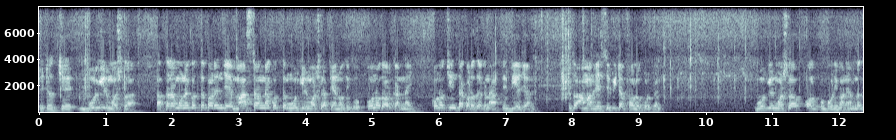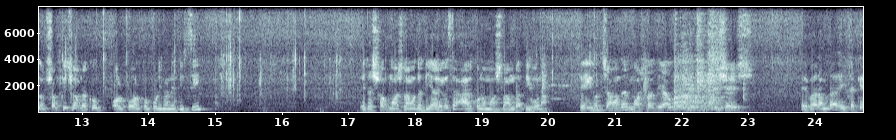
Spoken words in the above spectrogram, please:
এটা হচ্ছে মুরগির মশলা। আপনারা মনে করতে পারেন যে মাছ রান্না করতে মুরগির মশলা কেন দিব? কোনো দরকার নাই। কোনো চিন্তা করা দরকার না আপনি দিয়ে যান। শুধু আমার রেসিপিটা ফলো করবেন। মুরগির মশলা অল্প পরিমাণে আমরা দিলাম। সব কিছু আমরা খুব অল্প অল্প পরিমাণে দিচ্ছি। এটা সব মশলা আমাদের দেওয়া হয়ে গেছে। আর কোনো মশলা আমরা দিব না। এই হচ্ছে আমাদের মশলা দেওয়াও শেষ। এবার আমরা এইটাকে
